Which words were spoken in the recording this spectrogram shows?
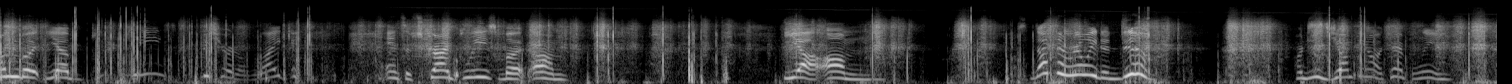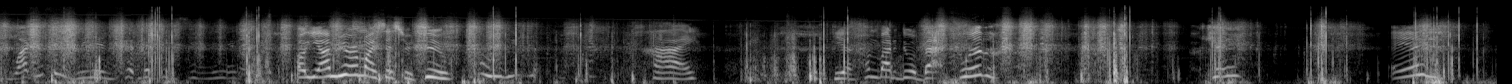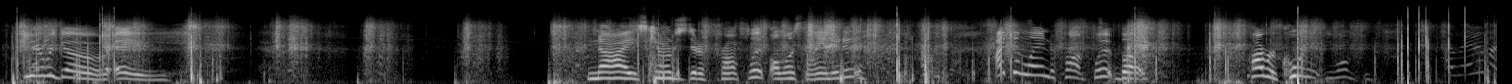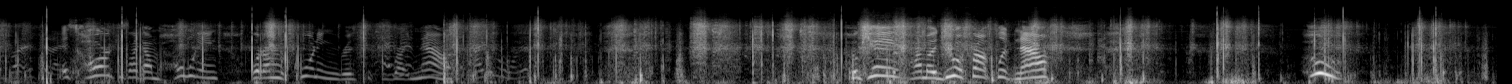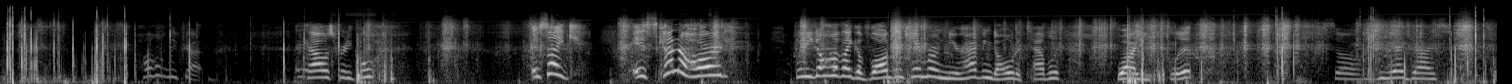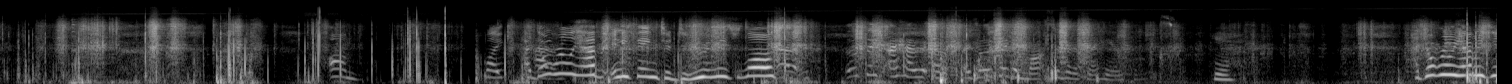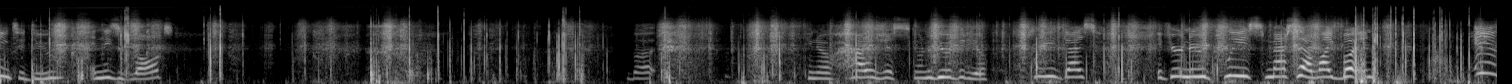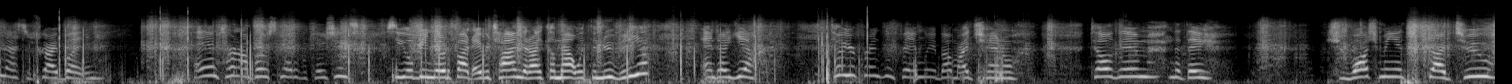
Um, but yeah, please be sure to like and subscribe, please. But um, yeah, um, nothing really to do. Or just jumping on a trampoline. Why do you say weird? Oh yeah, I'm here with my sister too. Hi. Yeah, I'm about to do a backflip. Okay. And go. Hey. Nice. Kendall just did a front flip. Almost landed it. I can land a front flip, but if I record it, you won't. It's hard because like I'm holding what I'm recording with right now. Okay, I'm gonna do a front flip now. Whew. Holy crap. That was pretty cool. It's like, it's kind of hard when you don't have like a vlogging camera and you're having to hold a tablet while you flip. So, yeah guys. Um, like, I don't really have anything to do in these vlogs. It looks like I have uh, it looks like a monster, but it's my hand. Yeah. I don't really have anything to do in these vlogs. But, you know, I was just going to do a video. Please, guys, if you're new, please smash that like button and that subscribe button. And turn on post notifications so you'll be notified every time that I come out with a new video. And, uh, yeah, tell your friends and family about my channel. Tell them that they should watch me and subscribe too.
